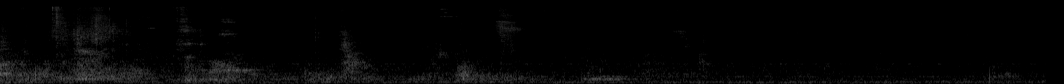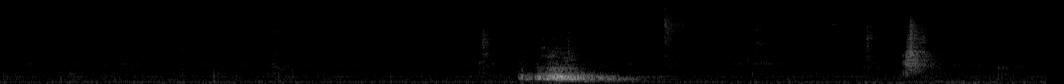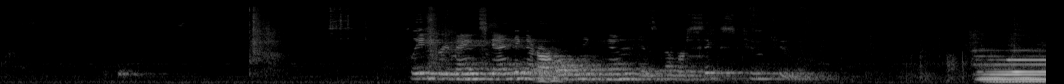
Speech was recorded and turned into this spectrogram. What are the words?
standing and our opening hymn is number 622.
